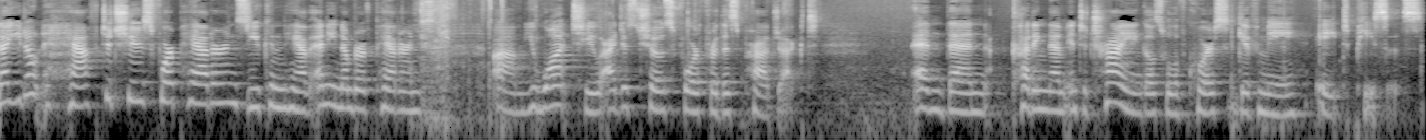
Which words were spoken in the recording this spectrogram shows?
Now you don't have to choose four patterns. You can have any number of patterns um, you want to. I just chose four for this project. And then cutting them into triangles will of course give me eight pieces.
